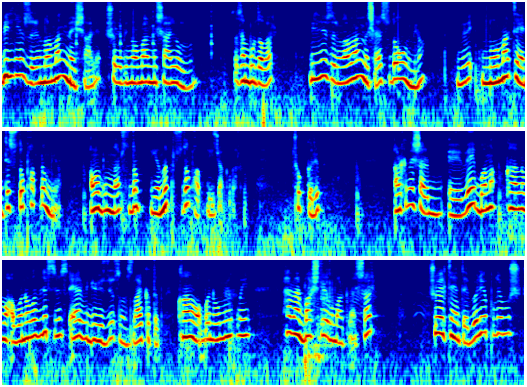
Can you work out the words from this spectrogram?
Bildiğiniz üzere normal meşale. Şöyle bir normal meşale alalım. Zaten burada var. Bildiğiniz üzere normal meşale suda olmuyor. Ve normal TNT suda patlamıyor. Ama bunlar suda yanıp suda patlayacaklar. Çok garip. Arkadaşlar e, ve bana kanalıma abone olabilirsiniz. Eğer videoyu izliyorsanız like atıp kanalıma abone olmayı unutmayın. Hemen başlayalım arkadaşlar. Şöyle TNT böyle yapılıyormuş.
